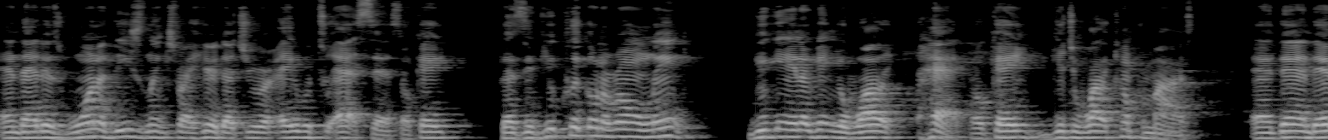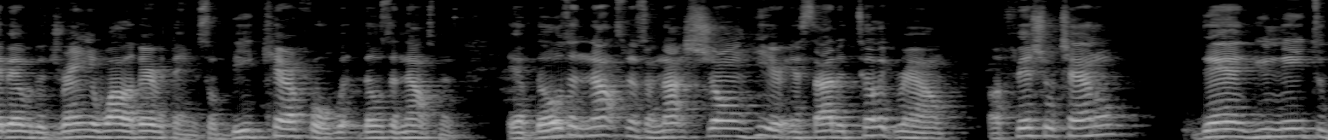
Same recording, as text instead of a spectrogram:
and that is one of these links right here that you are able to access. Okay, because if you click on the wrong link, you can end up getting your wallet hacked, okay? Get your wallet compromised. And then they'll be able to drain your wallet of everything. So be careful with those announcements. If those announcements are not shown here inside the Telegram official channel, then you need to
